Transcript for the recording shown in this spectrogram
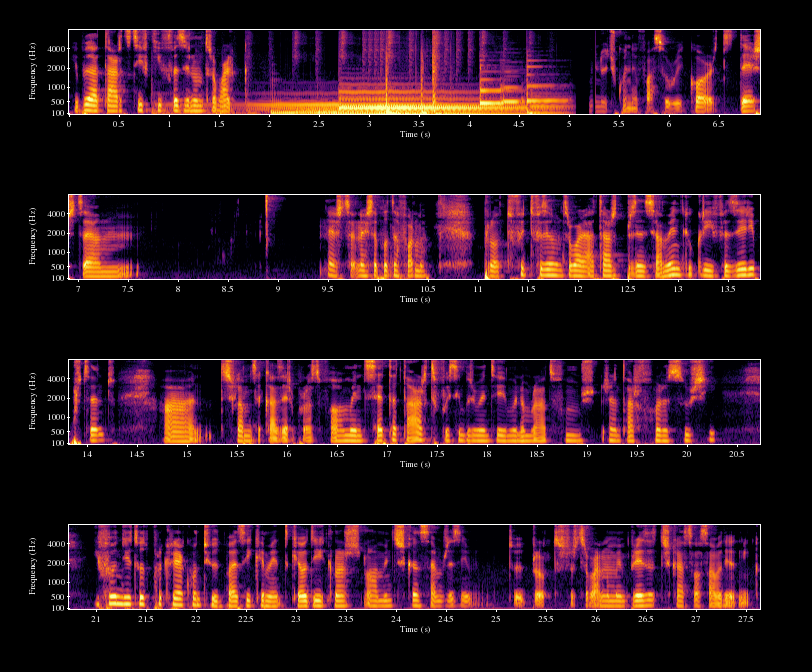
e depois à tarde tive que ir fazer um trabalho conteúdos quando eu faço o record desta. Um, nesta, plataforma. Pronto, fui fazer um trabalho à tarde presencialmente que eu queria fazer e, portanto, ah, chegámos a casa, era provavelmente 7 da tarde. Foi simplesmente eu e o meu namorado, fomos jantar fora sushi. E foi um dia todo para criar conteúdo, basicamente, que é o dia que nós normalmente descansamos, assim, pronto, as pessoas trabalham numa empresa, descansam ao sábado e ao domingo.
